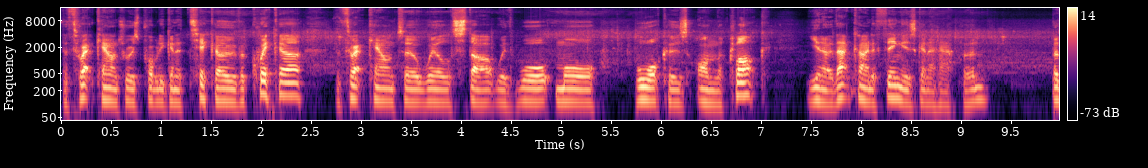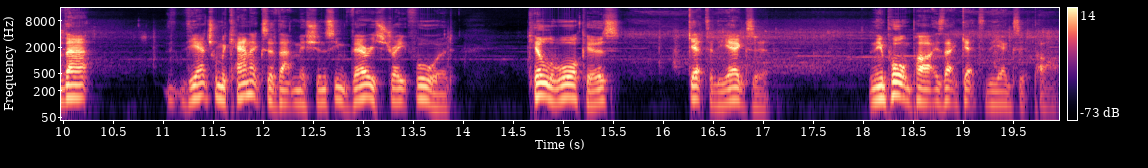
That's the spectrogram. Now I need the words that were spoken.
The threat counter is probably going to tick over quicker. The threat counter will start with more walkers on the clock. You know, that kind of thing is going to happen. But that, the actual mechanics of that mission seem very straightforward. Kill the walkers, get to the exit. And the important part is that get to the exit part.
